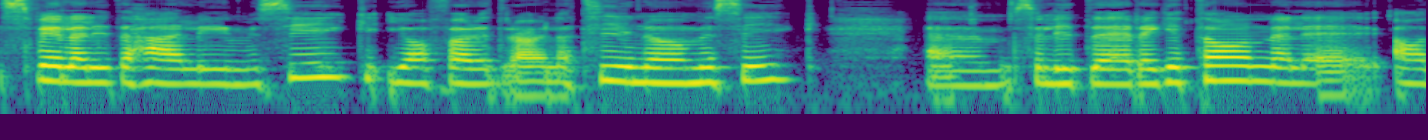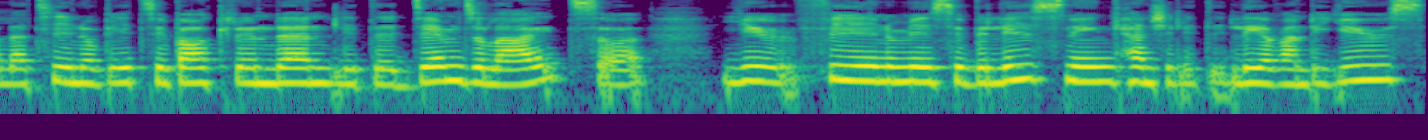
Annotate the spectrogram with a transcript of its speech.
Spela lite härlig musik. Jag föredrar latinomusik. Um, så lite reggaeton eller ja, latino beats i bakgrunden, lite dim delight, så ju, fin och mysig belysning, kanske lite levande ljus.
